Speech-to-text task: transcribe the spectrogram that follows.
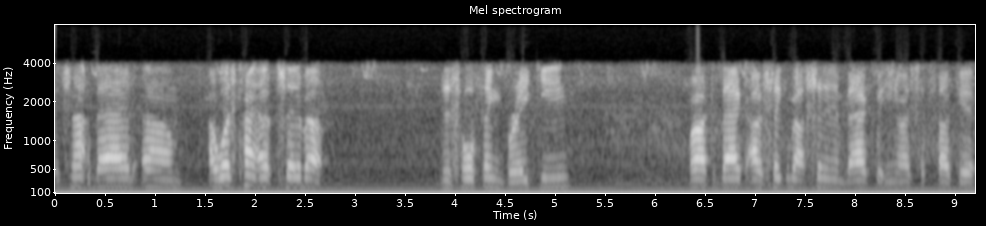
it's not bad. Um, I was kind of upset about this whole thing breaking right at the back. I was thinking about sending it back, but you know, I said, fuck it.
